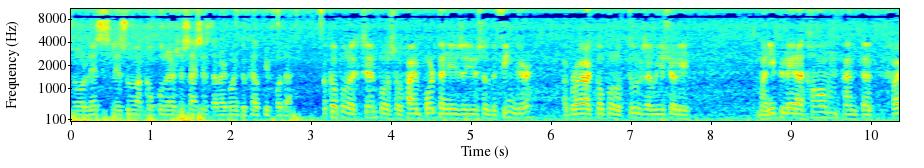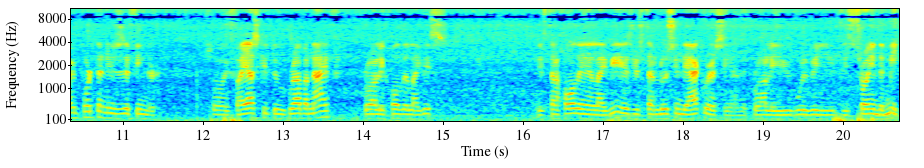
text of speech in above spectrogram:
So let's let's do a couple of exercises that are going to help you for that. A couple of examples of how important is the use of the finger. I brought a couple of tools that we usually manipulate at home and that how important is the finger. So if I ask you to grab a knife, probably hold it like this. You start holding it like this, you start losing the accuracy and probably you will be destroying the meat.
